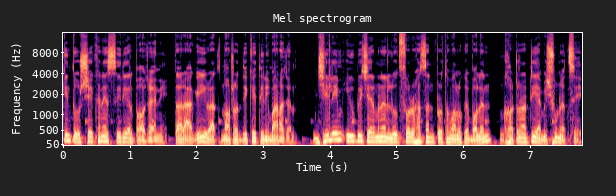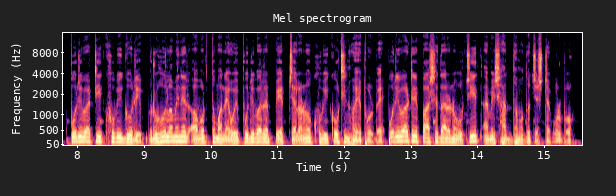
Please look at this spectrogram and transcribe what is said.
কিন্তু সেখানে সিরিয়াল পাওয়া যায়নি। তার আগেই রাত নটার দিকে তিনি মারা যান। ঝিলিম ইউপি চেয়ারম্যানের লুৎফর হাসান প্রথম আলোকে বলেন, ঘটনাটি আমি শুনেছি। পরিবারটি খুবই গরিব। রুহুল আমিনের অবর্তমানে ওই পরিবারের পেট চালানো খুবই কঠিন হয়ে পড়বে। পরিবারটির পাশে দাঁড়ানো উচিত। আমি সাধ্যমতো চেষ্টা করব।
